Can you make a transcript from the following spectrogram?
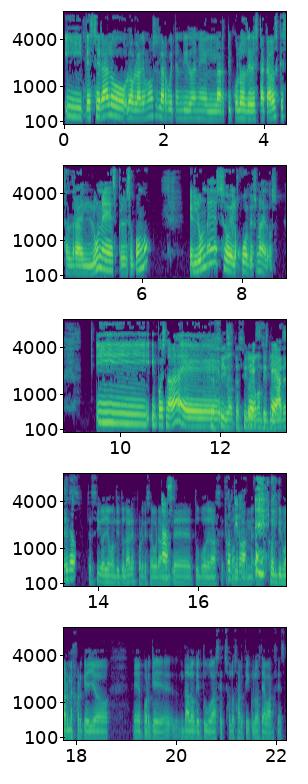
Y Tesera lo, lo hablaremos largo y tendido en el artículo de destacados que saldrá el lunes, supongo. El lunes o el jueves, una de dos. Y, pues nada. Eh, te sigo, te sigo yo con titulares. Te sigo yo con titulares porque seguramente ah, tú podrás continuar mejor que yo eh, porque dado que tú has hecho los artículos de avances.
